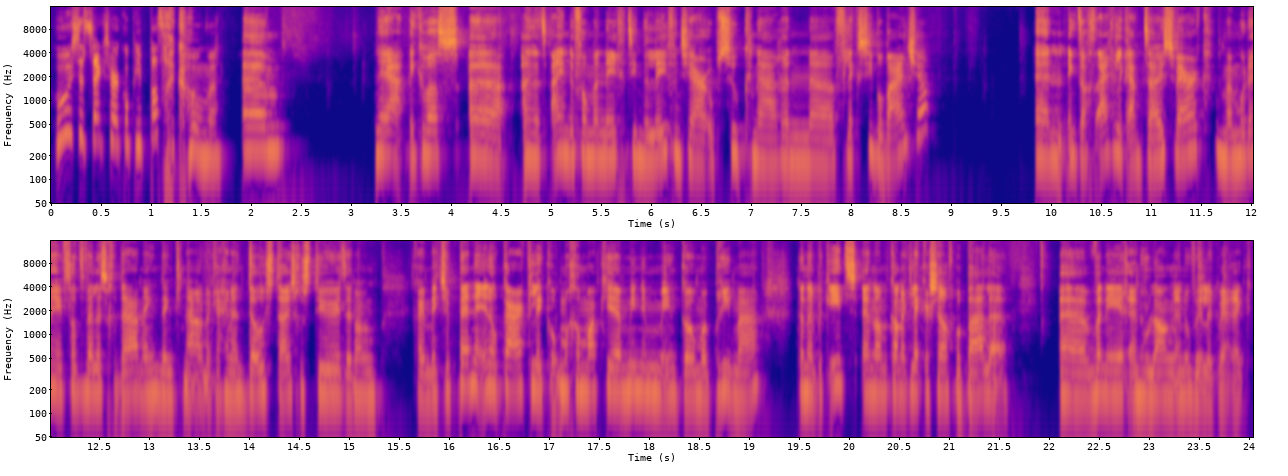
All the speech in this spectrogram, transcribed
Hoe is het sekswerk op je pad gekomen? Ehm, nou ja, ik was eh, aan het einde van mijn negentiende levensjaar op zoek naar een eh, flexibel baantje. En ik dacht eigenlijk aan thuiswerk. Mijn moeder heeft dat wel eens gedaan. En ik denk, nou, dan krijg je een doos thuis gestuurd. En dan kan je een beetje pennen in elkaar klikken op mijn gemakje. Minimuminkomen, prima. Dan heb ik iets en dan kan ik lekker zelf bepalen uh, wanneer en hoe lang en hoeveel ik werk.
